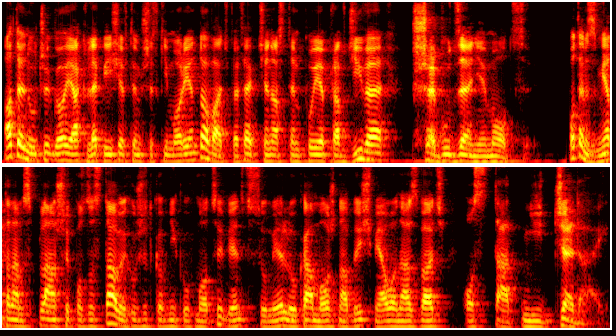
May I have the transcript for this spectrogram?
a ten uczy go, jak lepiej się w tym wszystkim orientować. W efekcie następuje prawdziwe przebudzenie mocy. Potem zmiata nam z planszy pozostałych użytkowników mocy, więc w sumie Luka można by śmiało nazwać Ostatni Jedi.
